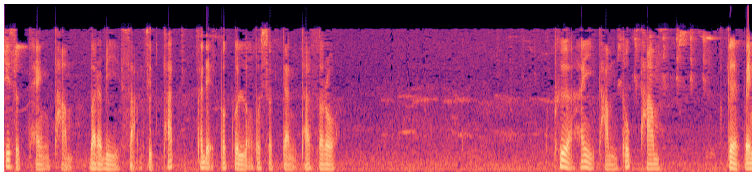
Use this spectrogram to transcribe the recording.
ที่สุดแห่งธรรม บารมีสามสิบทัศพระเดชพระคุณหลวงปู่สดจันทัสโร พื่อให้ทำทุกธรรม เกิดเป็น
